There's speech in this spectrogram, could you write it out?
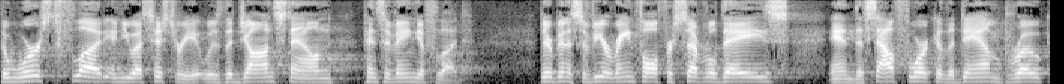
the worst flood in U.S. history. It was the Johnstown, Pennsylvania flood. There had been a severe rainfall for several days, and the South Fork of the dam broke,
